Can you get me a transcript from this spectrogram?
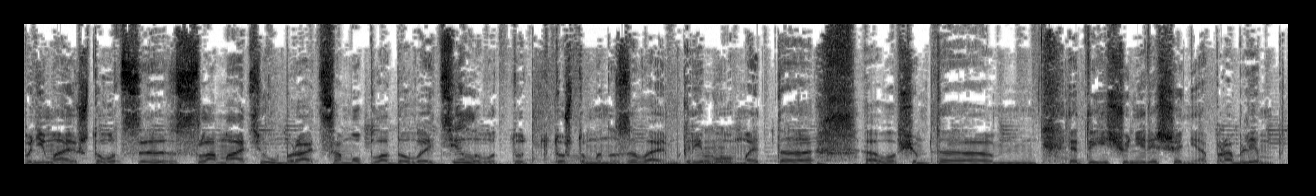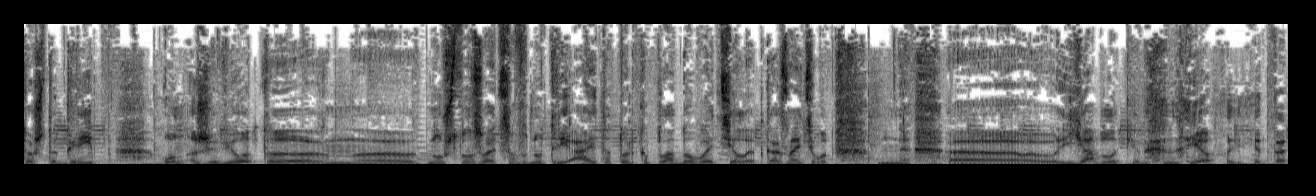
понимаю, что вот сломать, убрать само плодовое тело, вот то, то что мы называем грибом, угу. это, в общем-то, это еще не решение проблемы, потому что гриб, он живет, ну, что называется, внутри, а это только плодовое тело. Это как, знаете, вот э, яблоки, это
